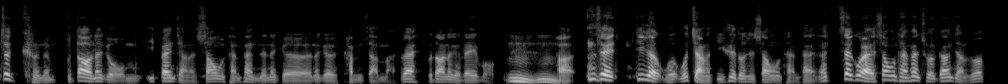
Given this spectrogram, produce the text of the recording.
这可能不到那个我们一般讲的商务谈判的那个那个看展嘛，对不对？不到那个 level。嗯嗯。好，所以第一个我我讲的的确都是商务谈判。那再过来，商务谈判除了刚刚讲说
